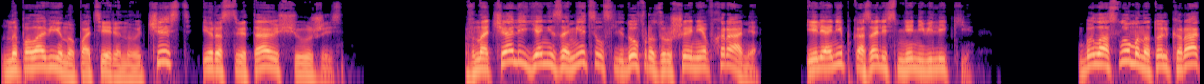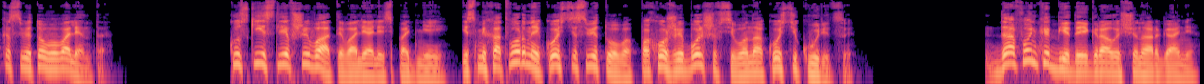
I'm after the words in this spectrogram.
наполовину потерянную честь и расцветающую жизнь. Вначале я не заметил следов разрушения в храме, или они показались мне невелики. Была сломана только рака святого Валента. Куски слевшей ваты валялись под ней, и смехотворные кости святого, похожие больше всего на кости курицы. Да, Фонька беда играл еще на органе.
